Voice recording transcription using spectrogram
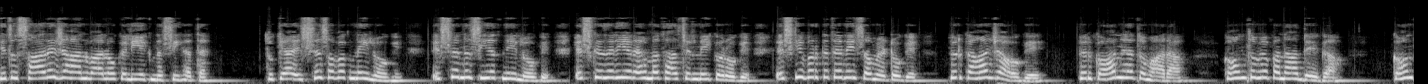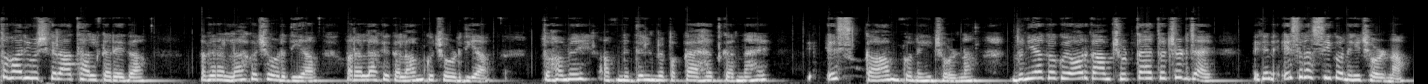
ये तो सारे जहान वालों के लिए एक नसीहत है। तो क्या इससे सबक नहीं लोगे? इससे नसीहत नहीं लोगे? इसके ज़रिए रहमत हासिल नहीं करोगे? इसकी बरकतें नहीं समेटोगे? फिर कहाँ जाओगे? फिर कौन है तुम्हारा? कौन तुम्हें पनाह देगा? कौन तुम्हारी मुश्किल हल करेगा? अगर अल्लाह को छोड़ दिया और अल्लाह के कलाम को छोड़ दिया तो हमें अपने दिल में पक्का अहद करना है इस काम को नहीं छोड़ना। दुनिया का कोई और काम छूटता है तो छुट जाए। लेकिन इस रस्सी को नहीं छोड़ना।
